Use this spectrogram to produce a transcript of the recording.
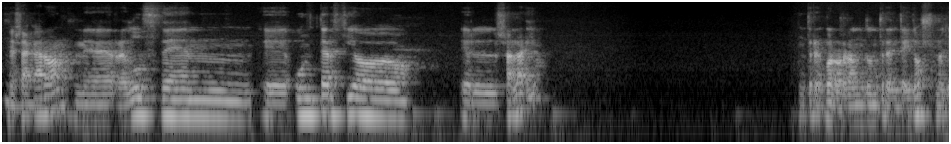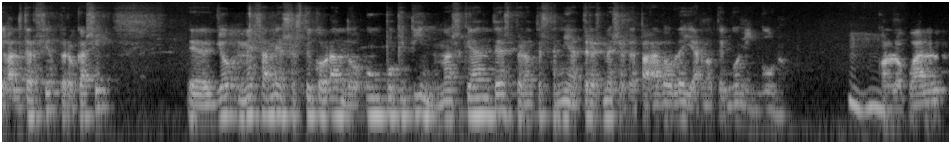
Me sacaron, me reducen eh, un tercio el salario. Bueno, realmente un 32, no llega al tercio, pero casi. Eh, yo mes a mes estoy cobrando un poquitín más que antes, pero antes tenía tres meses de paga doble y ya no tengo ninguno. Con lo cual,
